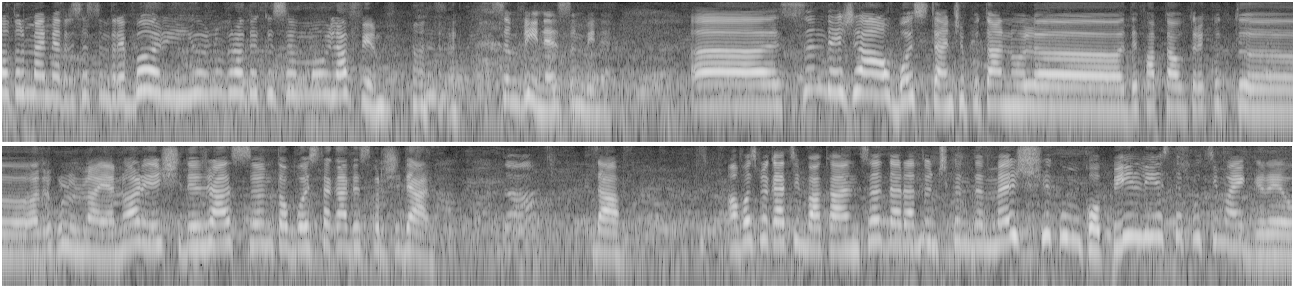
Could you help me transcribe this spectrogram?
toată lumea mi-a adresat întrebări, eu nu vreau decât să mă uit la film. sunt bine, sunt bine. Uh, sunt deja obosită, a început anul, uh, de fapt au trecut, uh, a trecut luna ianuarie și deja sunt obosită ca de sfârșit de an. Da? Da. Am fost plecați în vacanță, dar atunci când mergi și cu un copil este puțin mai greu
